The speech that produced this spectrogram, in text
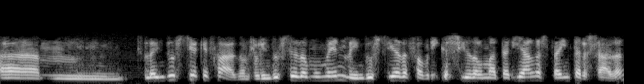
Um, la indústria què fa? Doncs la indústria de moment, la indústria de fabricació del material està interessada,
